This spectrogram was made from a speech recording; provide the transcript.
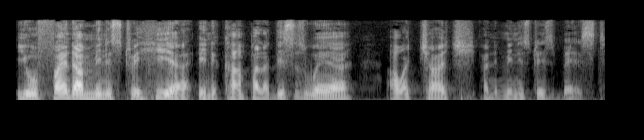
You'll find our ministry here in Kampala. This is where our church and ministry is based.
